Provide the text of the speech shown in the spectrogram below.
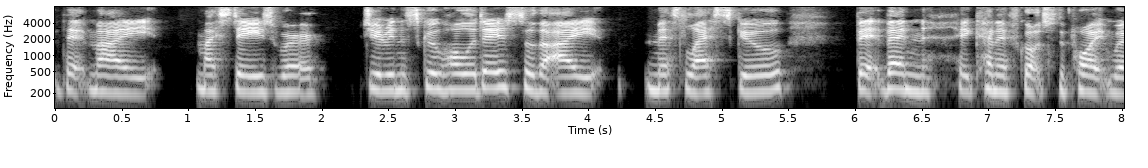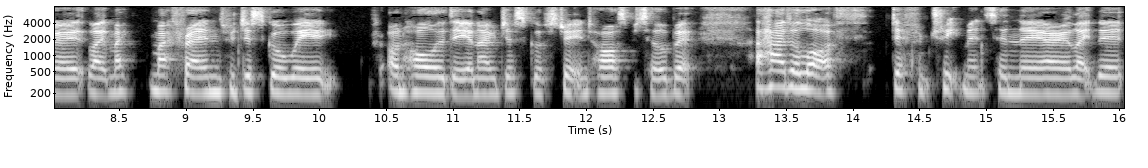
that my my stays were during the school holidays so that I missed less school. But then it kind of got to the point where like my, my friends would just go away on holiday and I would just go straight into hospital. But I had a lot of different treatments in there, like the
